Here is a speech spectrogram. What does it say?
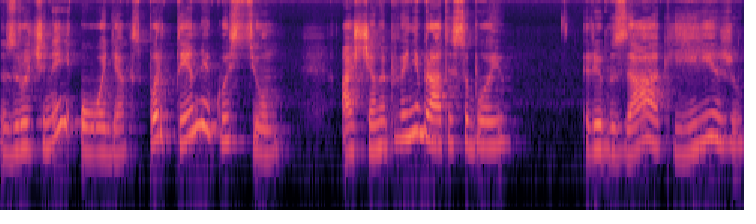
Зручний одяг, спортивний костюм. А що ми повинні брати з собою? Рюкзак, їжу.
